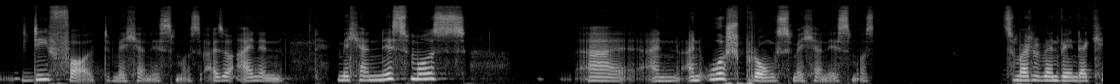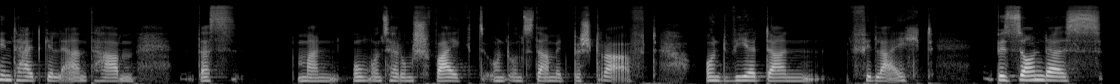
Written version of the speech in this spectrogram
Default-Mechanismus, also einen Mechanismus, ein, ein Ursprungsmechanismus. Zum Beispiel, wenn wir in der Kindheit gelernt haben, dass man um uns herum schweigt und uns damit bestraft und wir dann vielleicht besonders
